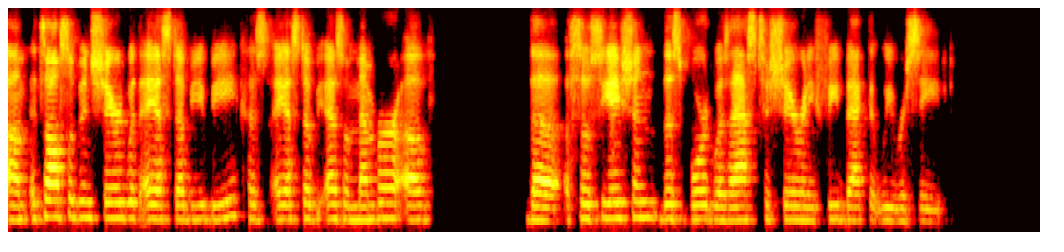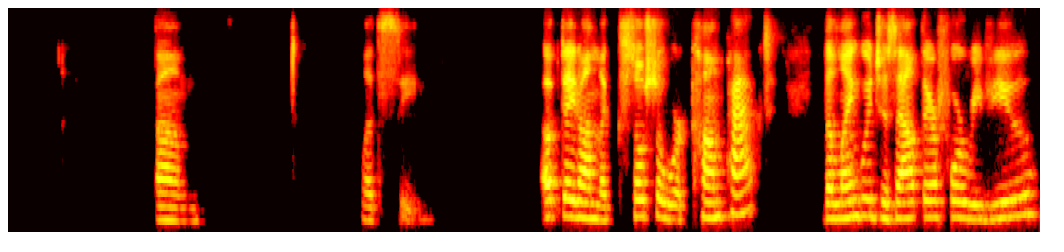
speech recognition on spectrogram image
Um, it's also been shared with ASWB because ASW, as a member of the association, this board was asked to share any feedback that we received. Um, let's see. Update on the social work compact. The language is out there for review.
